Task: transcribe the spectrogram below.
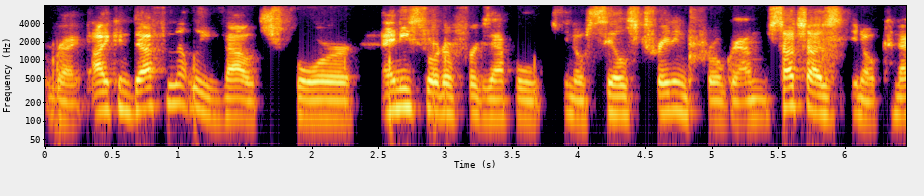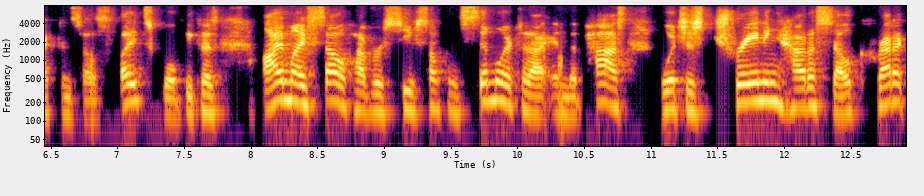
Right. I can definitely vouch for any sort of, for example, you know, sales training program, such as, you know, Connect and Sales Flight School, because I myself have received something similar to that in the past, which is training how to sell credit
